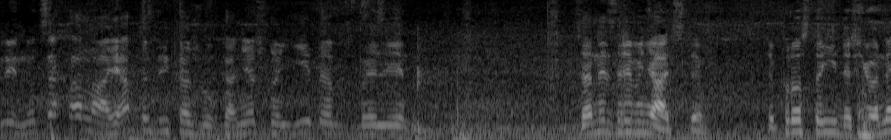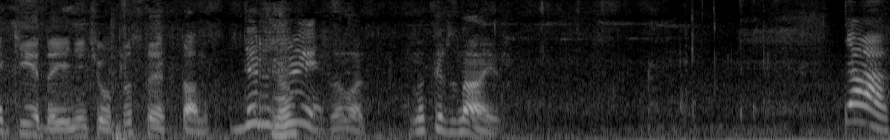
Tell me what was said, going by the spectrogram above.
Блін, ну це хана, я тобі кажу, звісно, їде, блін. Це не зрівнять з тим. Ти просто їдеш, його не кидає, нічого, просто як танк. Держи. Залазь. Ну ти ж знаєш. Так.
